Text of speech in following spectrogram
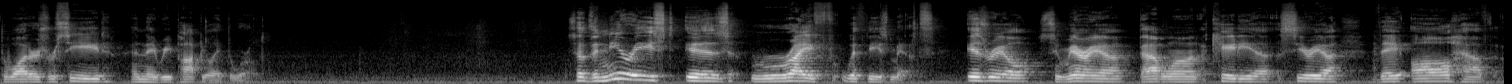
the waters recede and they repopulate the world. So the Near East is rife with these myths. Israel, Sumeria, Babylon, Acadia, Assyria, they all have them.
